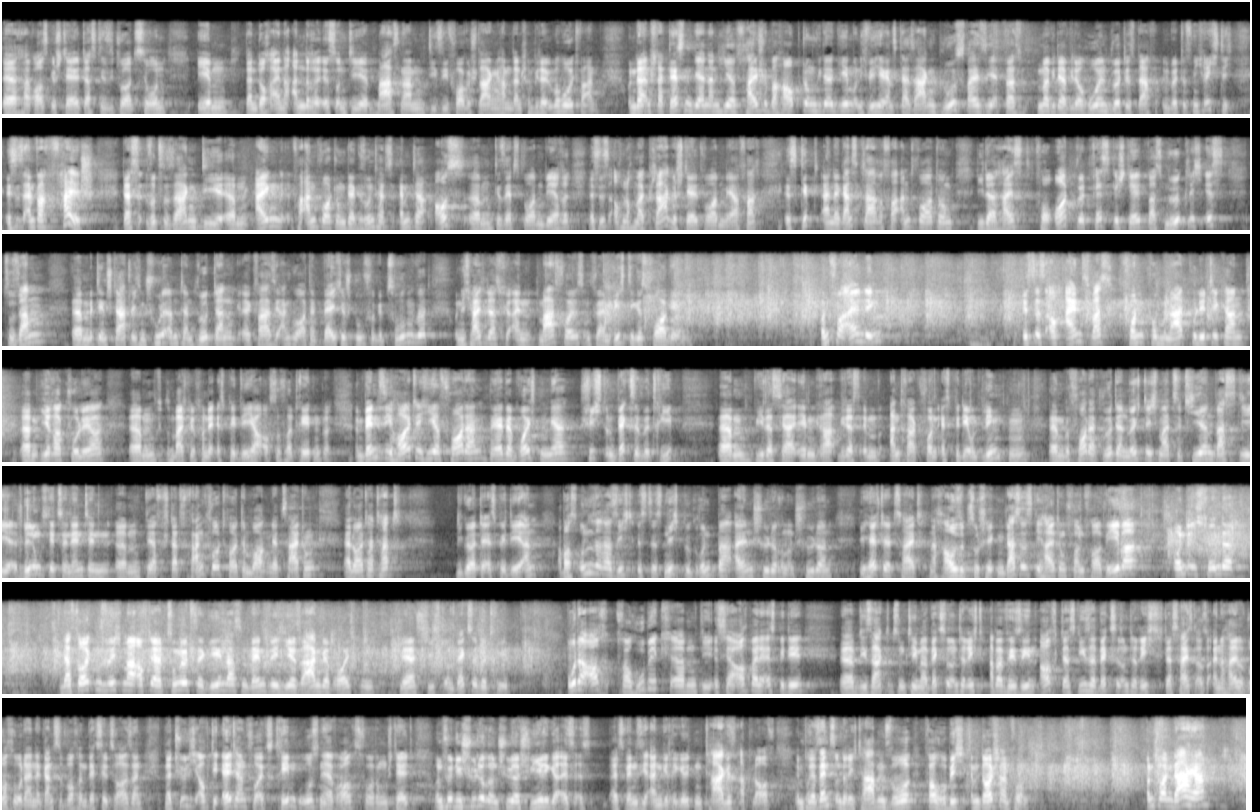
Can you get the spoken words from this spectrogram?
äh, herausgestellt, dass die Situation eben dann doch eine andere ist und die Maßnahmen, die Sie vorgeschlagen haben, dann schon wieder überholt waren. Und dann stattdessen werden dann hier falsche Behauptungen wiedergegeben. Und ich will hier ganz klar sagen, bloß weil Sie etwas immer wieder wiederholen, wird es, nicht richtig. Es ist einfach falsch, dass sozusagen die ähm, Eigenverantwortung der Gesundheitsämter ausgesetzt worden wäre. Das ist auch noch einmal klargestellt worden mehrfach. Es gibt eine ganz klare Verantwortung, die da heißt, vor Ort wird festgestellt, was möglich ist, zusammen mit den staatlichen Schulämtern wird dann äh, quasi angeordnet, welche Stufe gezogen wird. Ich halte das für ein maßvolles und für ein richtiges Vorgehen. Und vor allen Dingen ist es auch eines, was von Kommunalpolitikern ähm, ihrer Couleur ähm, z. B. von der SPD ja auch so vertreten wird. wenn Sie heute hier fordern, wir bräuchten mehr Schicht- und Wechselbetrieb, wie das, ja eben, wie das im Antrag von SPD und LINKEN ähm, gefordert wird, dann möchte ich einmal zitieren, was die Bildungsdezernentin ähm, der Stadt Frankfurt heute Morgen in der Zeitung erläutert hat. Die gehört der SPD an. Aber aus unserer Sicht ist es nicht begründbar, allen Schülerinnen und Schülern die Hälfte der Zeit nach Hause zu schicken. Das ist die Haltung von Frau Weber. Und ich finde, das sollten Sie sich einmal auf der Zunge zergehen lassen, wenn Sie hier sagen, wir bräuchten mehr Schicht- und Wechselbetrieb. Oder auch Frau Hubig, ähm, die ist ja auch bei der SPD, äh, die sagte zum Thema Wechselunterricht, aber wir sehen auch, dass dieser Wechselunterricht, das heißt also eine halbe Woche oder eine ganze Woche im Wechsel zu Hause sein, natürlich auch die Eltern vor extrem großen Herausforderungen stellt und für die Schülerinnen und Schüler schwieriger ist, als wenn sie einen geregelten Tagesablauf im Präsenzunterricht haben, so Frau Hubig im Deutschlandfunk. Von daher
